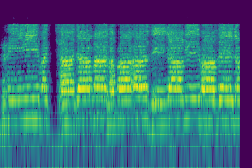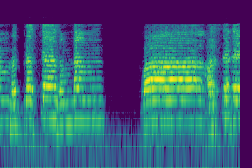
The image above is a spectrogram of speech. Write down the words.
घृणीवच्छाजामघपासीयामीवासेयम् रुद्रस्य सुम्नम् क्वा अस्य ते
